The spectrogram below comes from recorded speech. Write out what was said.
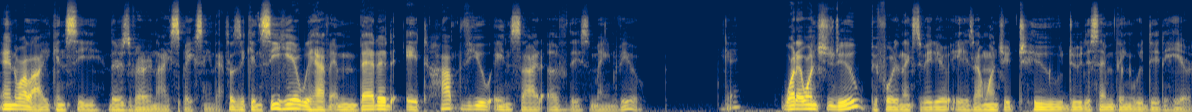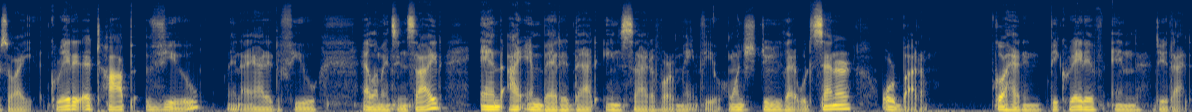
And voila you can see there's very nice spacing there. So as you can see here we have embedded a top view inside of this main view. Okay? What I want you to do before the next video is I want you to do the same thing we did here. So I created a top view and I added a few elements inside and I embedded that inside of our main view I want you to do that with center or bottom go ahead and be creative and do that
